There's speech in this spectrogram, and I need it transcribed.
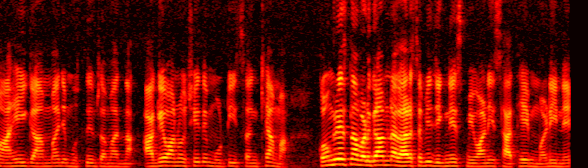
માહી ગામમાં જે મુસ્લિમ સમાજના આગેવાનો છે તે મોટી સંખ્યામાં કોંગ્રેસના વડગામના ધારાસભ્ય જિગ્નેશ મેવાણી સાથે મળીને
